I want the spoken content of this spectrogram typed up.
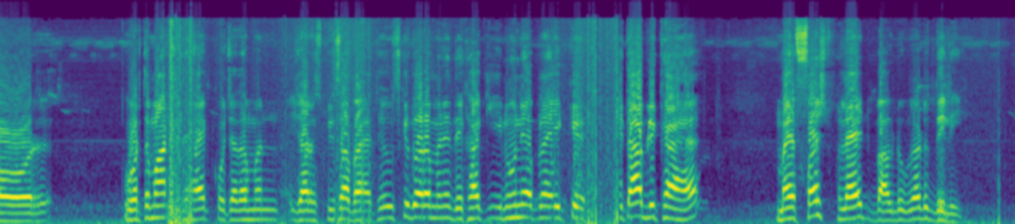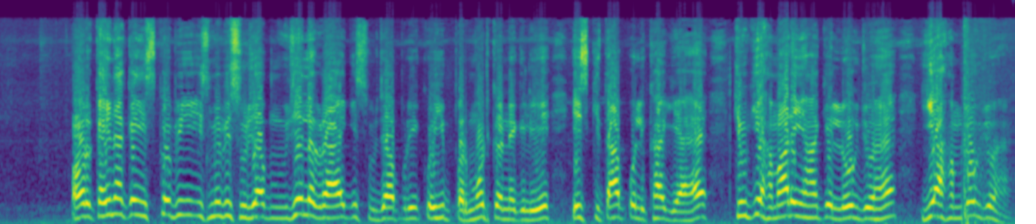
और वर्तमान विधायक कोचाधमन इजार साहब आए थे। उसके द्वारा मैंने देखा कि इन्होंने अपना एक किताब लिखा है my first flight Bagdogra to Delhi और कहीं ना कहीं इसको भी, इसमें भी सुरजा, मुझे लग रहा है कि सुरजापुरी को ही प्रमोट करने के लिए इस किताब को लिखा गया है, क्योंकि हमारे यहाँ के लोग जो हैं, या हम लोग जो हैं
